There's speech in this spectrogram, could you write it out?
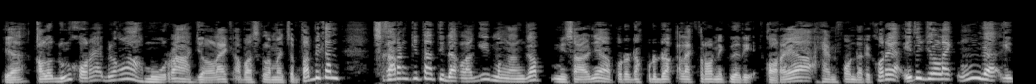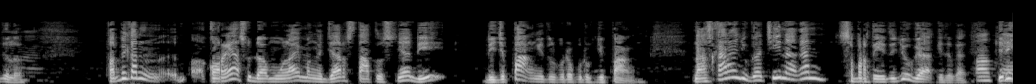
ya, kalau dulu Korea bilang wah murah, jelek apa segala macam. Tapi kan sekarang kita tidak lagi menganggap misalnya produk-produk elektronik dari Korea, handphone dari Korea itu jelek enggak gitu loh. Tapi kan eh, Korea sudah mulai mengejar statusnya di di Jepang gitu produk-produk Jepang. Nah sekarang juga Cina kan seperti itu juga gitu kan. Oke. Jadi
